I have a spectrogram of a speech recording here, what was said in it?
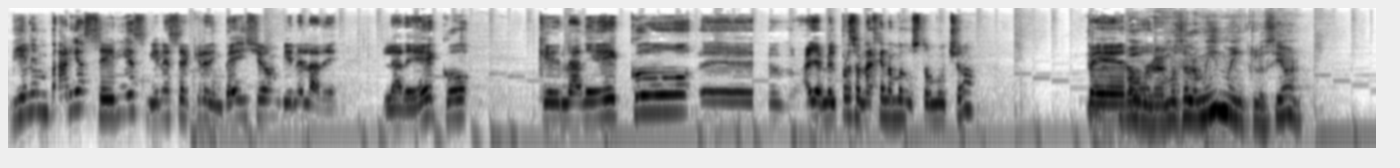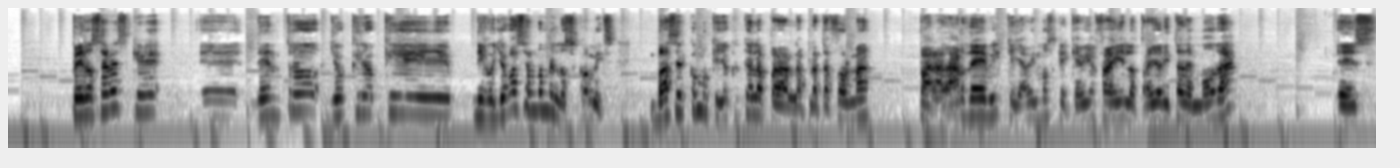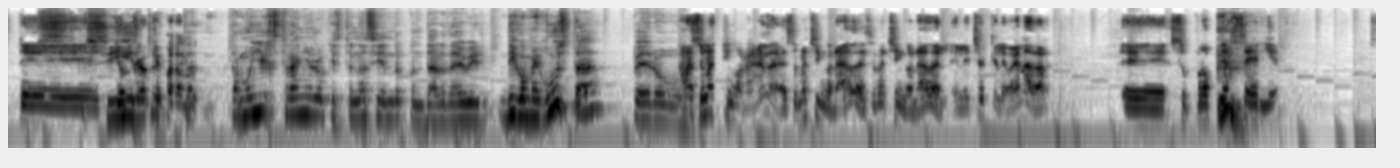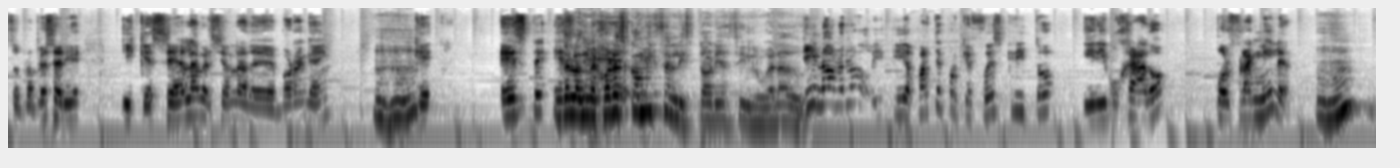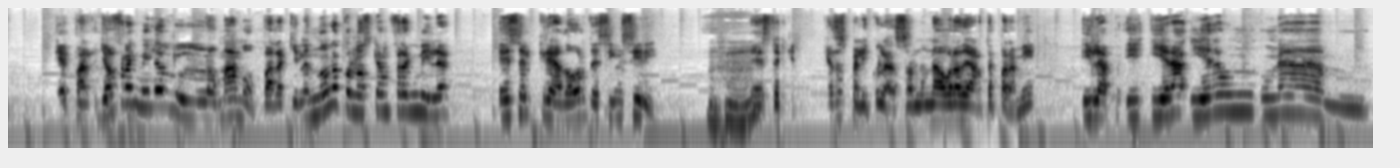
Vienen varias series, viene Secret Invasion, viene la de, la de Echo, que la de Echo, eh, ay, a mí el personaje no me gustó mucho. Pero. Volvemos a lo mismo, inclusión. Pero, ¿sabes qué? Eh, dentro, yo creo que. Digo, yo basándome en los cómics, va a ser como que yo creo que la, para la plataforma para Daredevil, que ya vimos que Kevin Feige lo trae ahorita de moda. Este. Sí, yo creo que para. Está, está, muy extraño lo que están haciendo con Daredevil. Digo, me gusta pero... No, es una chingonada, es una chingonada, es una chingonada. El, hecho de que le vayan a dar eh, su propia serie, su propia serie, y que sea la versión, la de Born Again, que este, De los este mejores cómics en la historia, sin lugar a dudas. Sí, no, no, no. Y, aparte porque fue escrito y dibujado por Frank Miller. que yo Frank Miller lo mamo. Para quienes no lo conozcan, Frank Miller es el creador de Sin City. Este, esas películas son una obra de arte para mí. Y, la, y, era, y era una... Mm,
